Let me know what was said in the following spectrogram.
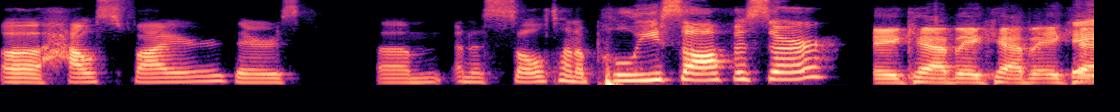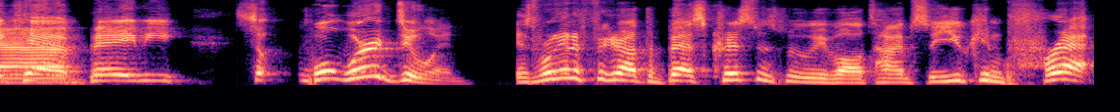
a house fire. There's um, an assault on a police officer. A cab, a cab, a Hey, cab. cab, baby. So what we're doing is we're gonna figure out the best Christmas movie of all time, so you can prep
